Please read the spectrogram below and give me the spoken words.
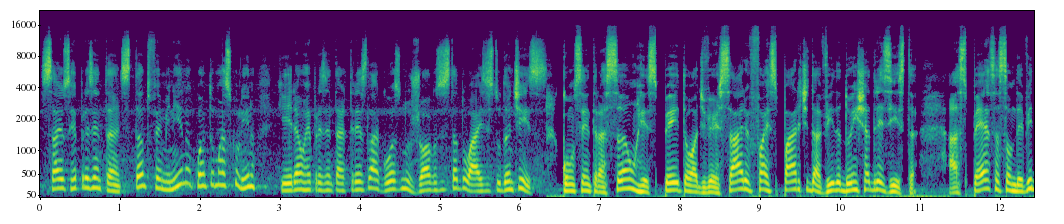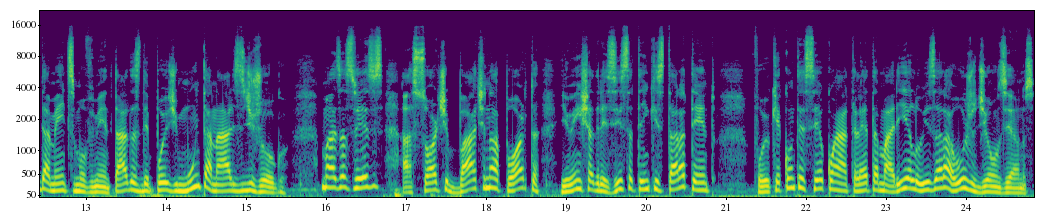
saem os representantes, tanto feminino quanto masculino, que irão representar Três Lagoas nos Jogos Estaduais Estudantis. Concentração, respeito ao adversário faz parte da vida do enxadrezista. As peças são devidamente movimentadas depois de muita análise de jogo. Mas às vezes a sorte bate na porta e o enxadrezista tem que estar atento. Foi o que aconteceu com a atleta Maria Luísa Araújo, de 11 anos,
